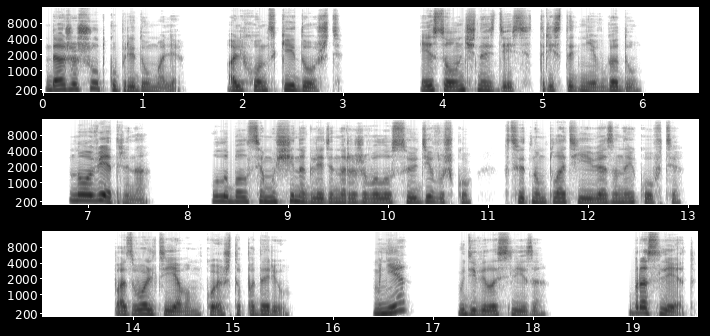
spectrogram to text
Даже шутку придумали. Альхонский дождь. И солнечно здесь 300 дней в году. Но ветрено. Улыбался мужчина, глядя на рыжеволосую девушку в цветном платье и вязаной кофте. «Позвольте, я вам кое-что подарю». «Мне?» – удивилась Лиза. «Браслет.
